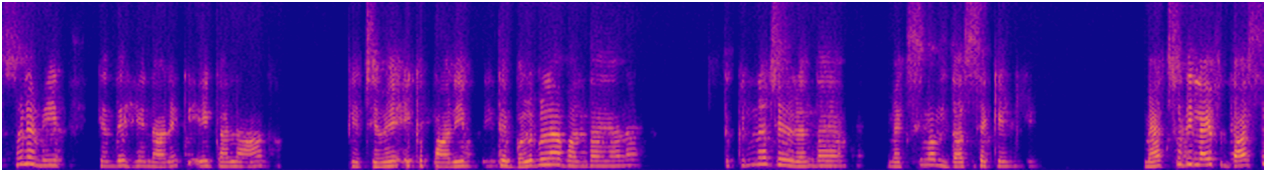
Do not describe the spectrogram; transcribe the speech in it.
ਸੁਨ ਮੀਤ। ਕਹਿੰਦੇ, ਹੈ ਨਾਨਕ, ਇਹ ਗੱਲ ਆਖ ਕਿ ਜਿਵੇਂ ਇੱਕ ਪਾਣੀ ਤੇ ਬੁਲਬੁਲਾ ਬਣਦਾ ਆ ਨਾ, ਤੇ ਕਿੰਨਾ ਚਿਰ ਰਹਿੰਦਾ ਆ? Maximum 10 second. ਮੈਕਸ ਦੀ ਲਾਈਫ 10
